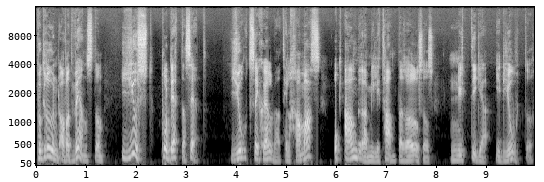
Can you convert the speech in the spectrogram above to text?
på grund av att vänstern just på detta sätt gjort sig själva till Hamas och andra militanta rörelsers nyttiga idioter,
